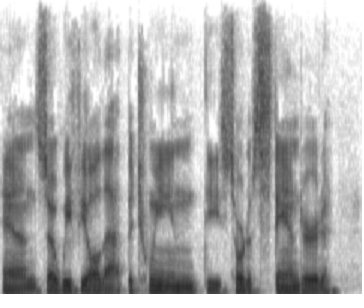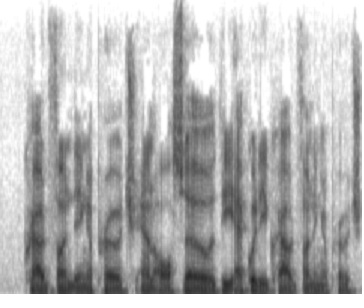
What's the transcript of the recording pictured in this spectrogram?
And so we feel that between the sort of standard crowdfunding approach and also the equity crowdfunding approach,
